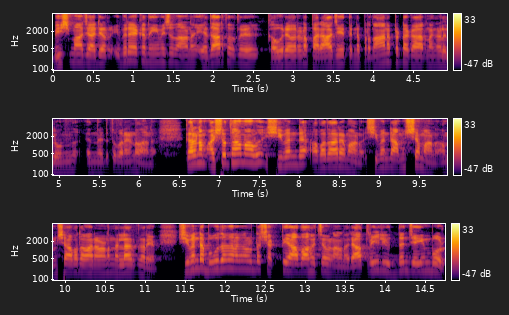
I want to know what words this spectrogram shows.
ഭീഷ്മാചാര്യർ ഇവരെയൊക്കെ നിയമിച്ചതാണ് യഥാർത്ഥത്തിൽ കൗരവരുടെ പരാജയത്തിന്റെ പ്രധാനപ്പെട്ട കാരണങ്ങളിൽ ഒന്ന് എന്നെടുത്ത് പറയേണ്ടതാണ്. കാരണം അശ്വത്ഥാമാവ് ശിവന്റെ അവതാരമാണ് ശിവന്റെ അംശമാണ്. അംശാവതാരമാണെന്ന് എല്ലാവർക്കും അറിയാം. ശിവന്റെ ഭൂതഗണങ്ങളുടെ ശക്തി ആവാഹിച്ചവനാണ്. രാത്രിയിൽ യുദ്ധം ചെയ്യുമ്പോൾ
